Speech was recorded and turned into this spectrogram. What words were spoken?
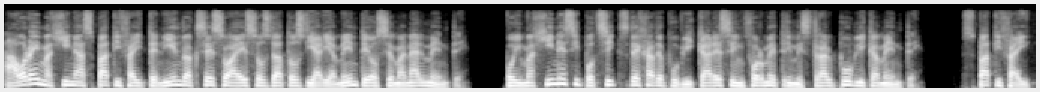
Ahora imagina a Spotify teniendo acceso a esos datos diariamente o semanalmente. O imagine si Podsix deja de publicar ese informe trimestral públicamente. Spotify,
